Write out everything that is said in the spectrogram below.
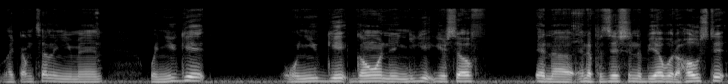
like I'm telling you, man, when you get when you get going and you get yourself in a in a position to be able to host it,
